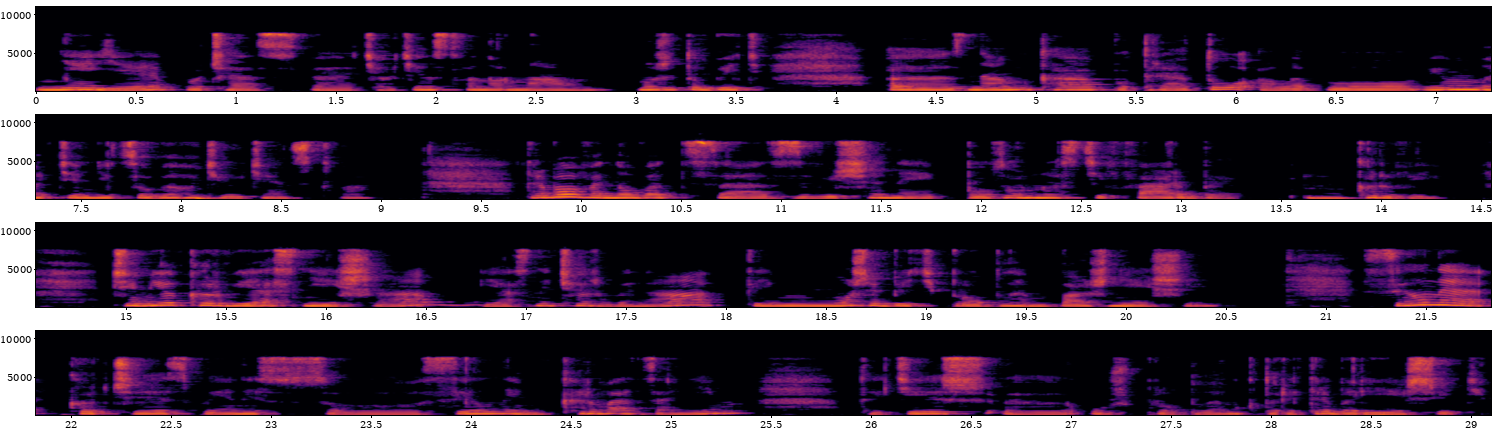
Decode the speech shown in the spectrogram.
nie je počas e, tehotenstva normálne. Môže to byť známka potratu alebo mimomaternicového tehotenstva. Treba venovať sa zvyšenej pozornosti farbe krvi. Čím je krv jasnejšia, jasne červená, tým môže byť problém vážnejší. Silné krče spojené so silným krvácaním, to je tiež uh, už problém, ktorý treba riešiť.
